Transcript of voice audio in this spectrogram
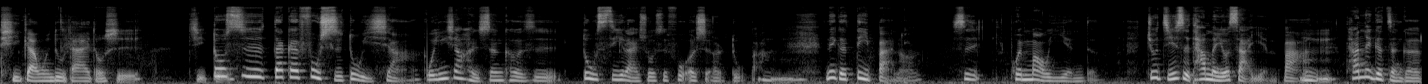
体感温度大概都是几度？都是大概负十度以下。我印象很深刻是度 C 来说是负二十二度吧，那个地板呢？是会冒烟的，就即使他们有撒盐吧，嗯，它那个整个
